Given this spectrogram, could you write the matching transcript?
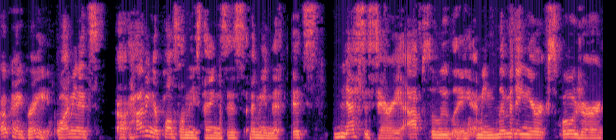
Okay, great. Well, I mean, it's uh, having your pulse on these things is, I mean, it, it's necessary. Absolutely. I mean, limiting your exposure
